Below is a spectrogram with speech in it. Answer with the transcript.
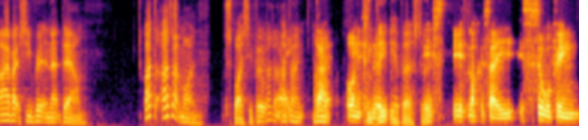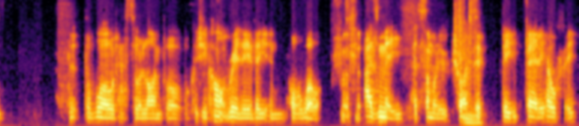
I have actually written that down. I, d- I don't mind spicy food. I don't. I don't I'm that honestly, completely averse to it. it's it, like I say, it's the sort of thing that the world has to align for because you can't really have eaten, or well, f- f- as me, as someone who tries Mm. to be fairly healthy,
